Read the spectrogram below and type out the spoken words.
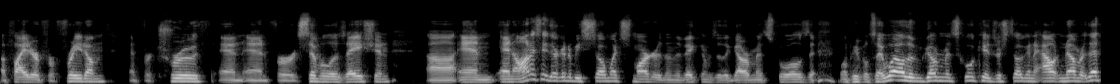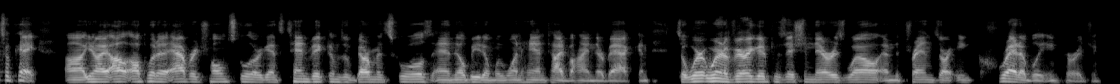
a fighter for freedom and for truth and and for civilization. Uh, and and honestly, they're going to be so much smarter than the victims of the government schools. When people say, "Well, the government school kids are still going to outnumber," that's okay. Uh, you know, I, will I'll put an average homeschooler against ten victims of government schools, and they'll beat them with one hand tied behind their back. And so we're we're in a very good position there as well. And the trends are incredibly encouraging.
